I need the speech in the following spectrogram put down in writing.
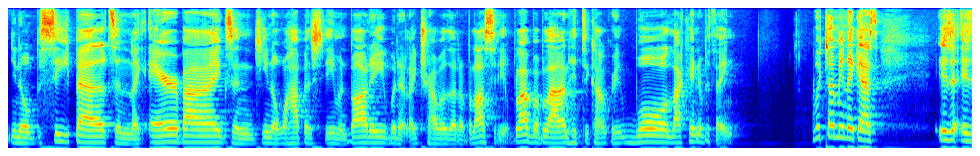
you know, seatbelts and like airbags and you know what happens to the human body when it like travels at a velocity of blah blah blah and hits a concrete wall, that kind of a thing. Which I mean, I guess is is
